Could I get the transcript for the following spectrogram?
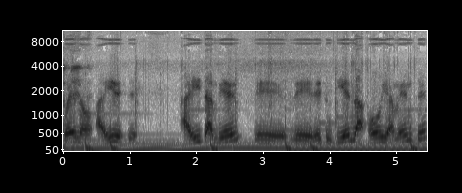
Bueno, ahí, ahí también de, tu tienda, obviamente.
